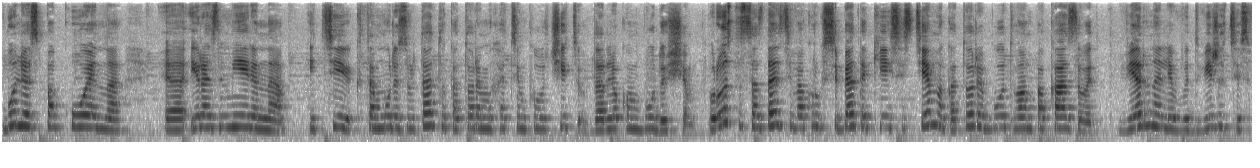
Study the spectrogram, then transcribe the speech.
более спокойно и размеренно идти к тому результату, который мы хотим получить в далеком будущем. Просто создайте вокруг себя такие системы, которые будут вам показывать, верно ли вы движетесь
